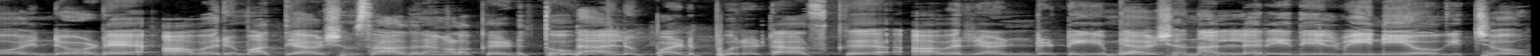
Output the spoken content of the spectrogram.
പോയിന്റോടെ അവരും അത്യാവശ്യം സാധനങ്ങളൊക്കെ എടുത്തു. എന്തായാലും പഠിപ്പുര ടാസ്ക് അവർ രണ്ട് ടീമും അത്യാവശ്യം നല്ല രീതിയിൽ വിനിയോഗിച്ചു.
